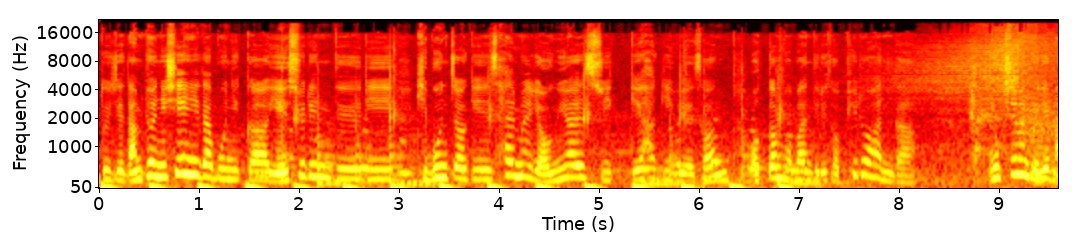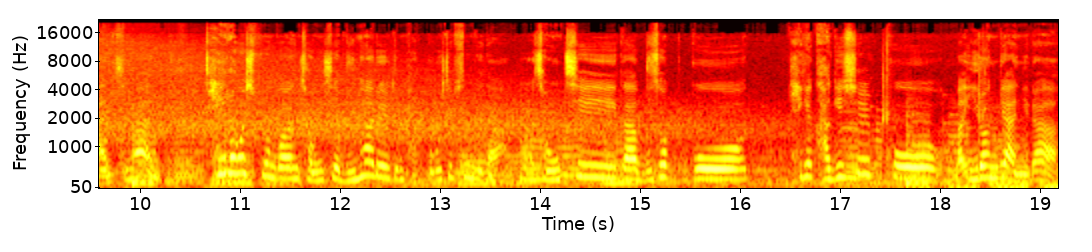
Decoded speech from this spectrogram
또 이제 남편이 시인이다 보니까 예술인들이 기본적인 삶을 영위할 수 있게 하기 위해선 어떤 법안들이 더 필요한가. 욕심은 되게 많지만 하고 싶은 건 정치의 문화를 좀 바꾸고 싶습니다. 어, 정치가 무섭고 되게 가기 싫고 막 이런 게 아니라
